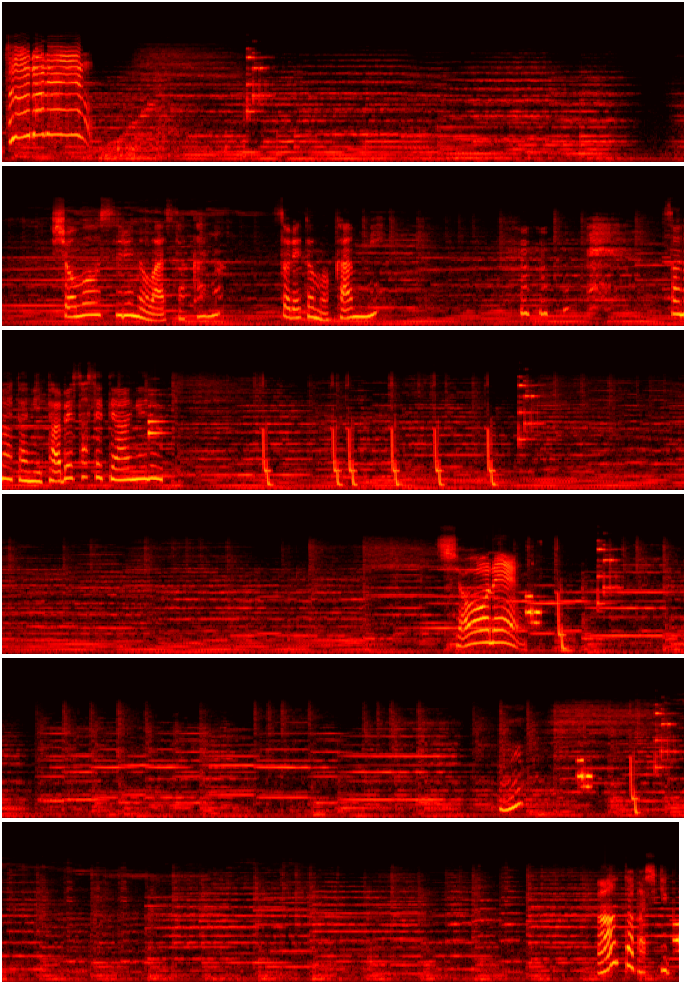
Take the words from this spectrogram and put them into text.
ズーラレン所望するのは魚？それとも甘味？そなたに食べさせてあげる。少年。あんたが指揮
